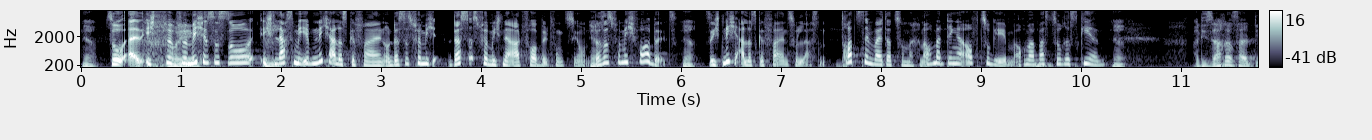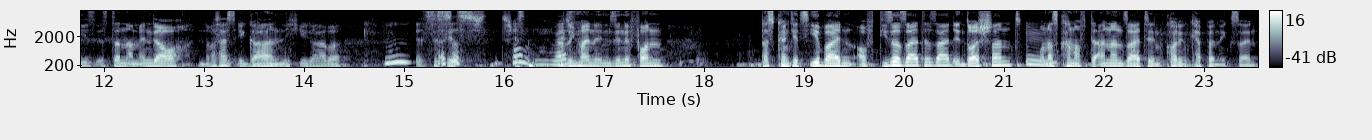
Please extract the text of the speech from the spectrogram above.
Ja. So, äh, ich, für, Oh für mich ist es so, ich Hm. lasse mir eben nicht alles gefallen. Und das ist für mich, das ist für mich eine Art Vorbildfunktion. Ja. Das ist für mich Vorbild. Ja. Sich nicht alles gefallen zu lassen. Trotzdem weiterzumachen, auch mal Dinge aufzugeben, auch mal was zu riskieren. Weil die Sache ist halt, dies ist dann am Ende auch, was heißt egal, nicht egal, aber es ist jetzt. ist schon, es, also ich meine im Sinne von, das könnt jetzt ihr beiden auf dieser Seite sein, in Deutschland, Mhm. und das kann auf der anderen Seite in Colin Kaepernick sein.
